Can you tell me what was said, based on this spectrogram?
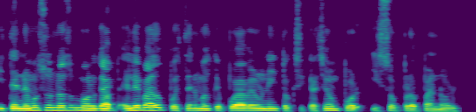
y tenemos un osmol gap elevado, pues tenemos que puede haber una intoxicación por isopropanol.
